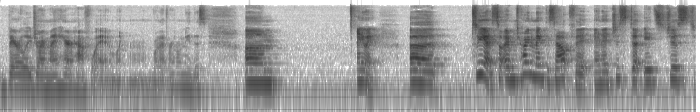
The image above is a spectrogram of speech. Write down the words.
barely dry my hair halfway. I'm like, mm, whatever, I don't need this. Um, anyway, uh, so yeah, so I'm trying to make this outfit and it just, uh, it's just,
